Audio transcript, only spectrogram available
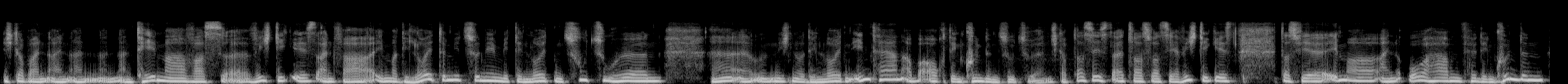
Ich glaube, ein, ein, ein, ein Thema, was äh, wichtig ist, einfach immer die Leute mitzunehmen, mit den Leuten zuzuhören äh, und nicht nur den Leuten intern, aber auch den Kunden zuzuhören. Ich glaube, das ist etwas, was sehr wichtig ist, dass wir immer ein Ohr haben für den Kunden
